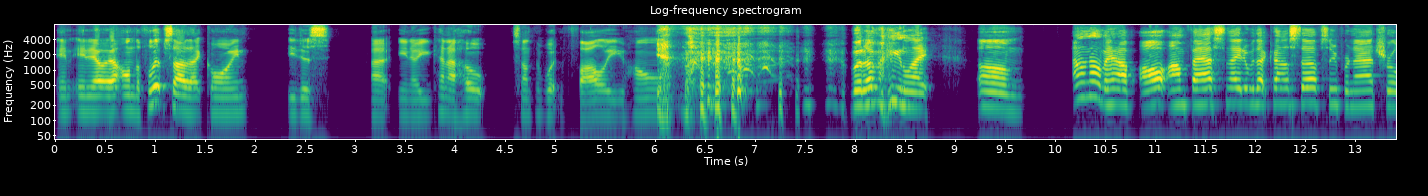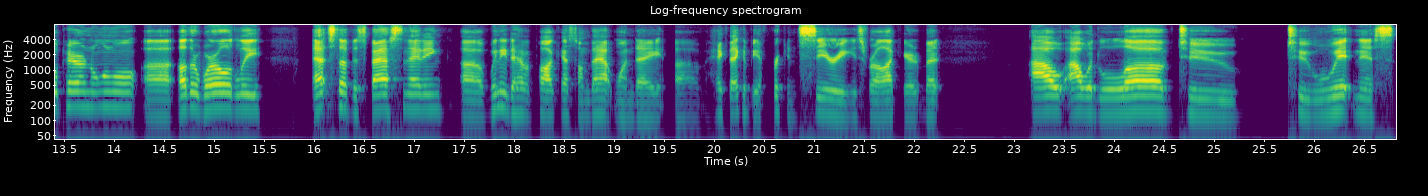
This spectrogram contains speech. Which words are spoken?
and, and you know, on the flip side of that coin, you just uh, you know, you kind of hope something wouldn't follow you home. but I mean, like, um, I don't know, man. I've all I'm fascinated with that kind of stuff, supernatural, paranormal, uh, otherworldly. That stuff is fascinating. Uh, we need to have a podcast on that one day. Uh, heck, that could be a freaking series for all I care. But I I would love to to witness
